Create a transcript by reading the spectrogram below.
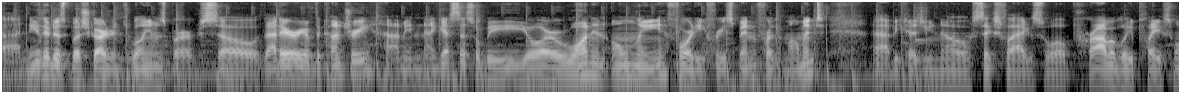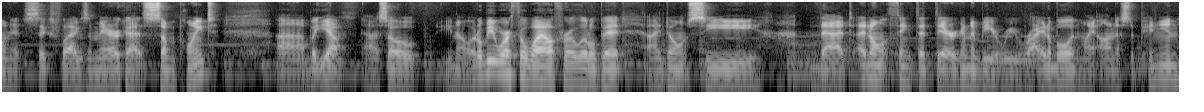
Uh, neither does Busch Gardens Williamsburg. So that area of the country, I mean, I guess this will be your one and only 4D free spin for the moment, uh, because you know Six Flags will probably place one at Six Flags America at some point. Uh, but yeah, uh, so you know it'll be worth a while for a little bit. I don't see that. I don't think that they're going to be rerideable, in my honest opinion.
